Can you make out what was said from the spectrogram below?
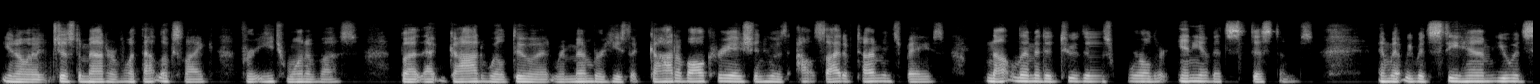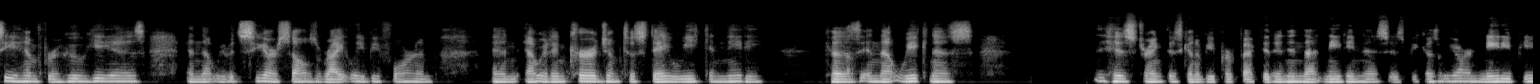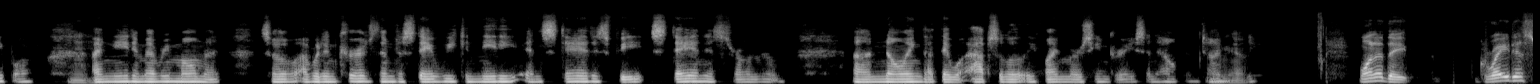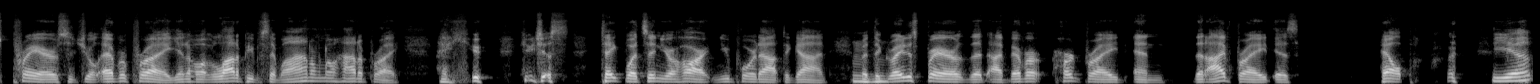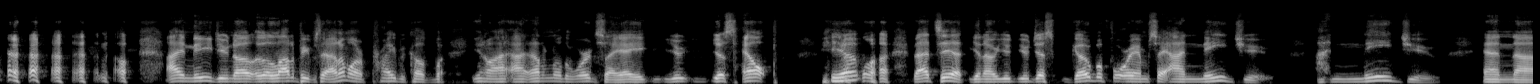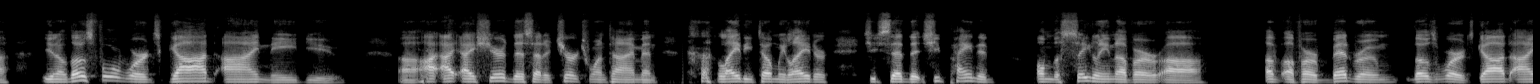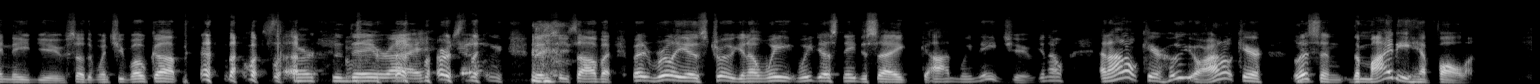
you know, it's just a matter of what that looks like for each one of us. But that God will do it. Remember, He's the God of all creation who is outside of time and space, not limited to this world or any of its systems. And that we would see Him, you would see Him for who He is, and that we would see ourselves rightly before Him. And I would encourage Him to stay weak and needy, because in that weakness, his strength is going to be perfected and in that neediness is because we are needy people. Mm-hmm. i need him every moment. So i would encourage them to stay weak and needy and stay at his feet stay in his throne room uh, knowing that they will absolutely find mercy and grace and help in time of need. One of the greatest prayers that you'll ever pray you know a lot of people say well i don't know how to pray. Hey you you just take what's in your heart and you pour it out to God. Mm-hmm. But the mm-hmm. greatest prayer that I've ever heard prayed and that I've prayed is help. Yeah. no, I need you. Know a lot of people say I don't want to pray because you know I I don't know the words say. Hey, you just help. Yeah. That's it. You know, you you just go before Him, say I need you, I need you, and uh, you know those four words. God, I need you. Uh, I, I shared this at a church one time, and a lady told me later. She said that she painted on the ceiling of her uh, of of her bedroom those words, "God, I need you," so that when she woke up, that was start the day right. first thing that she saw. But but it really is true. You know, we we just need to say, "God, we need you." You know, and I don't care who you are. I don't care. Listen, the mighty have fallen.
